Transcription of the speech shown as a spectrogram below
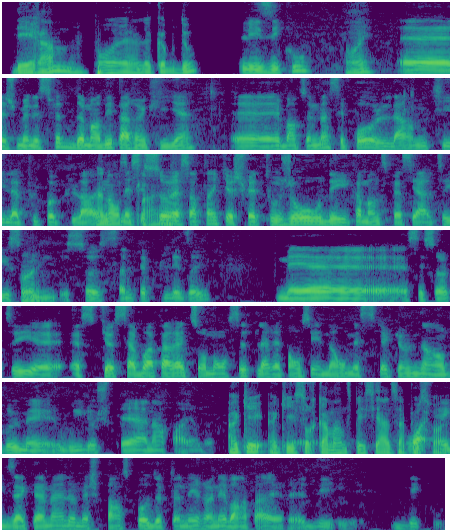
des rames pour le, le Kobudo? Les écous, Oui. euh, je me les suis fait demander par un client. Euh, éventuellement, c'est pas l'arme qui est la plus populaire, Ah non, mais c'est sûr et certain que je fais toujours des commandes spéciales. Ça, Ouais. ça, ça me fait plaisir. Mais euh, c'est ça. euh, Est-ce que ça va apparaître sur mon site? La réponse est non. Mais si quelqu'un en veut, mais oui, là, je suis prêt à en faire. là. OK, OK, sur commande spéciale, ça peut Ouais, se faire. exactement. Là, mais je pense pas d'obtenir un inventaire euh, des, des coûts.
